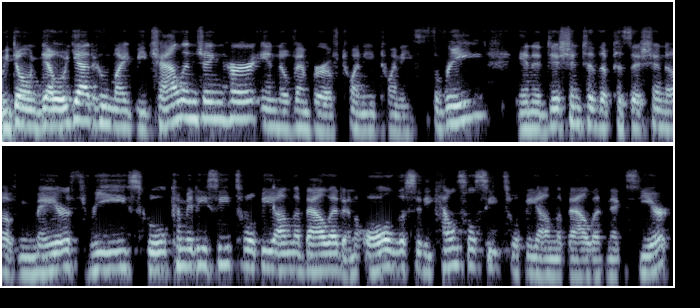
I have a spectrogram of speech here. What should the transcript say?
We don't know yet who might be challenging her in November of 2023. In addition to the position of mayor, three school committee seats will be on the ballot and all the city council seats will be on the ballot next year.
